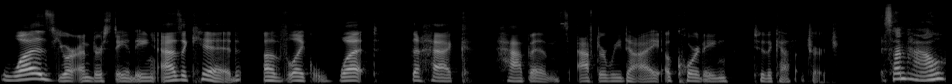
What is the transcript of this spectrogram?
was your understanding as a kid of like what the heck happens after we die according to the Catholic Church. Somehow,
